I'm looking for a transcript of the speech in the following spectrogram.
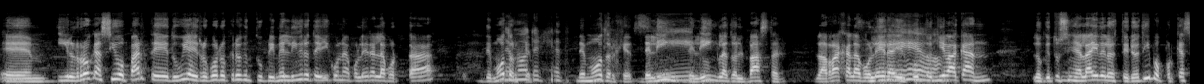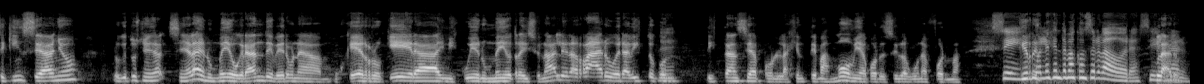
Em, y el rock ha sido parte de tu vida. Y recuerdo, creo que en tu primer libro te vi con una polera en la portada de Motorhead. De Motorhead, de, Link, de el Bastard. La raja la polera y el punto que bacán lo que tú señaláis de los estereotipos, porque hace 15 años lo que tú señalás en un medio grande, ver a una mujer rockera, inmiscuida en un medio tradicional, era raro, era visto con distancia por la gente más momia, por decirlo de alguna forma. Sí, por la gente más conservadora, sí. Claro,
